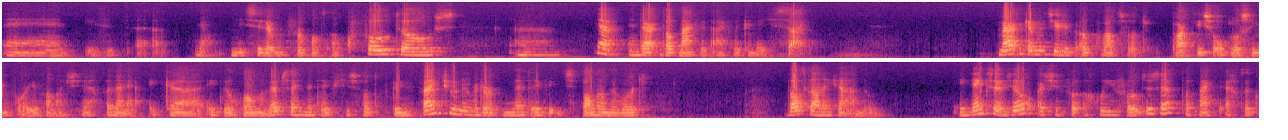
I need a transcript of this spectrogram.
En is het, uh, ja, missen er bijvoorbeeld ook foto's. Uh, ja, en daar, dat maakt het eigenlijk een beetje saai. Maar ik heb natuurlijk ook wat soort praktische oplossingen voor je. Van als je zegt van nou ja, ik, uh, ik wil gewoon mijn website net eventjes wat kunnen fine-tunen, waardoor het net even iets spannender wordt. Wat kan ik eraan doen? Ik denk sowieso, als je goede foto's hebt, dat maakt echt ook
